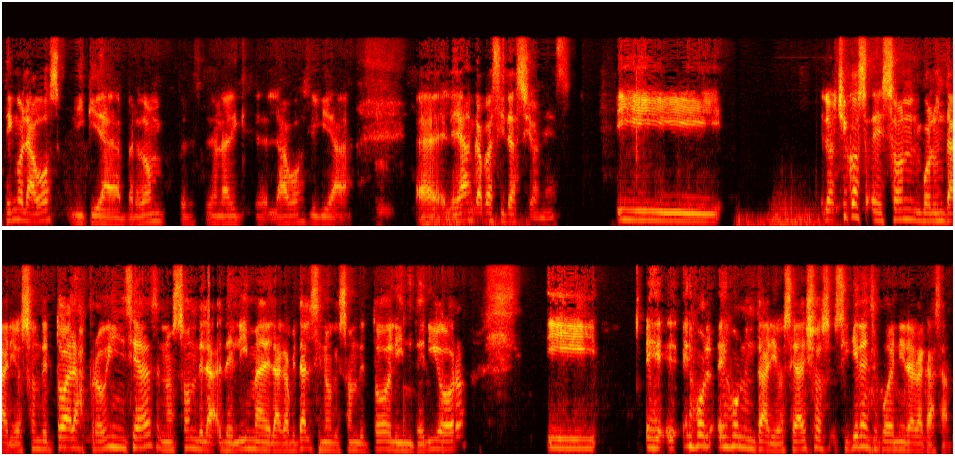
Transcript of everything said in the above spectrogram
Tengo la voz liquidada, perdón, pero tengo la, voz liquidada. Eh, le dan capacitaciones. Y los chicos eh, son voluntarios, son de todas las provincias, no son de, la, de Lima, de la capital, sino que son de todo el interior. Y es, es vol- es voluntario, o sea, ellos si quieren se pueden ir a la casa,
